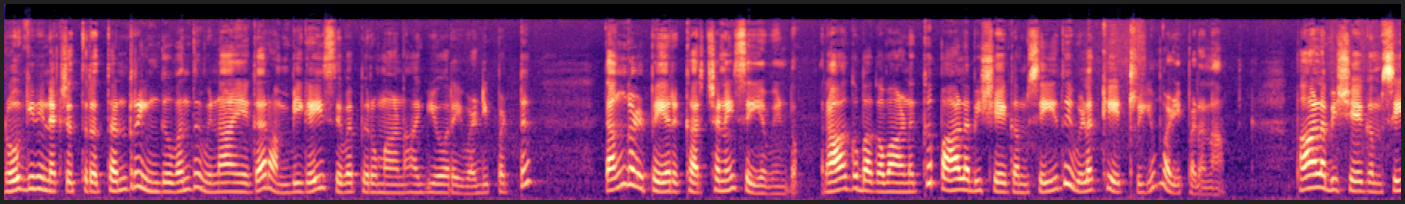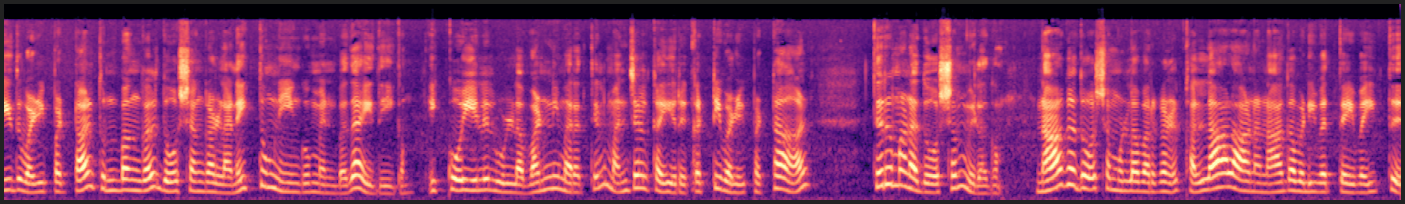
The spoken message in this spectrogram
ரோகிணி நட்சத்திரத்தன்று இங்கு வந்து விநாயகர் அம்பிகை சிவபெருமான் ஆகியோரை வழிபட்டு தங்கள் பெயருக்கு அர்ச்சனை செய்ய வேண்டும். ராகு பகவானுக்கு பாலபிஷேகம் செய்து விளக்கேற்றியும் வழிபடலாம். பாலபிஷேகம் செய்து வழிபட்டால் துன்பங்கள் தோஷங்கள் அனைத்தும் நீங்கும் என்பது ஐதீகம். இக்கோயிலில் உள்ள வன்னி மரத்தில் மஞ்சள் கயிறு கட்டி வழிபட்டால் திருமண தோஷம் விலகும். நாகதோஷம் உள்ளவர்கள் கல்லால் ஆன நாக வடிவத்தை வைத்து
